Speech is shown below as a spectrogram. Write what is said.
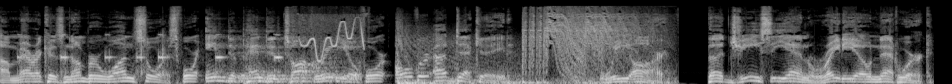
America's number one source for independent talk radio for over a decade. We are the GCN Radio Network.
